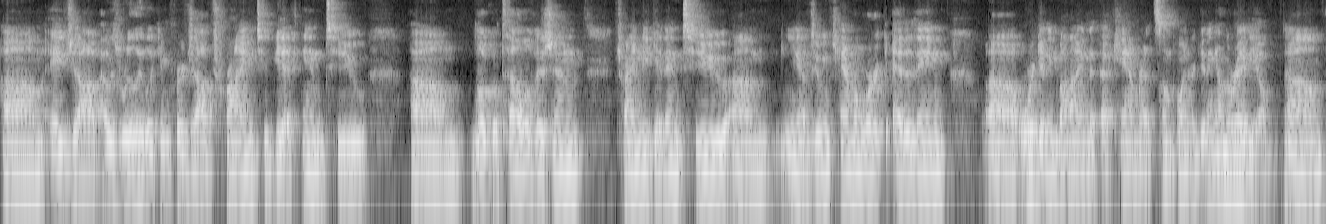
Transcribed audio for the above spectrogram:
um, a job. I was really looking for a job trying to get into um, local television, trying to get into um, you know doing camera work, editing, uh, or getting behind a camera at some point, or getting on the radio. Um,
